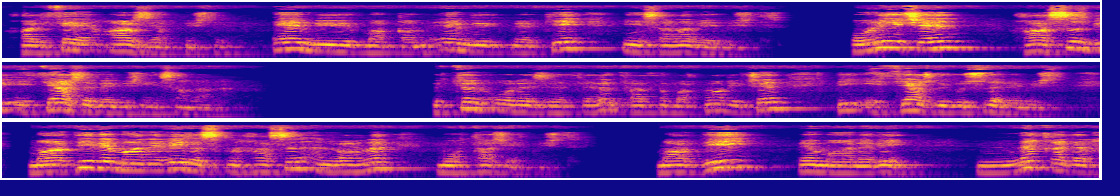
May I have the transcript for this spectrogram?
Halife arz yapmıştır. En büyük makam, en büyük mevki insana vermiştir. Onun için hassız bir ihtiyaç da vermiş insanlara. Bütün o lezzetlerin tadına bakmak için bir ihtiyaç duygusu da vermiştir. Maddi ve manevi rızkın hasıl envana muhtaç etmiştir. Maddi ve manevi ne kadar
